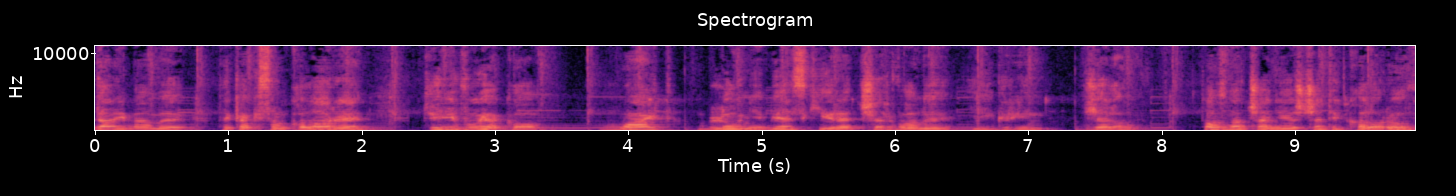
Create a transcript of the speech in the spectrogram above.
Dalej mamy, tak jak są kolory, czyli W jako white, blue niebieski, red czerwony i green zielony. To znaczenie jeszcze tych kolorów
